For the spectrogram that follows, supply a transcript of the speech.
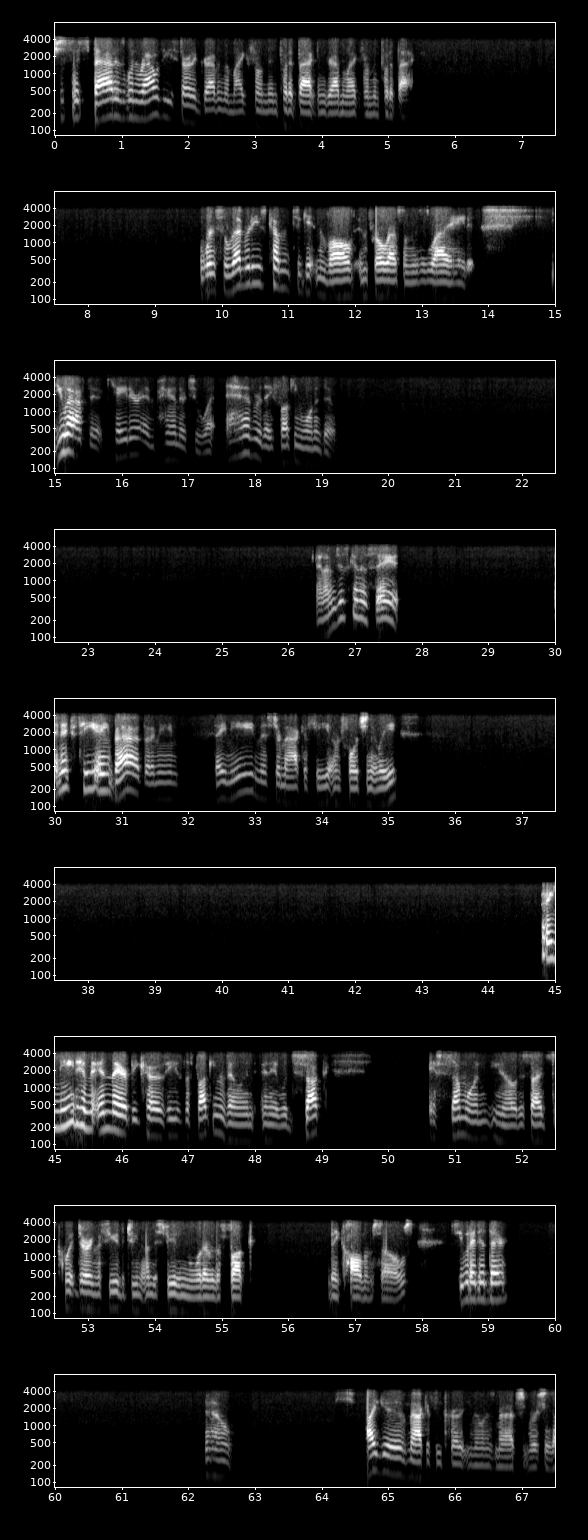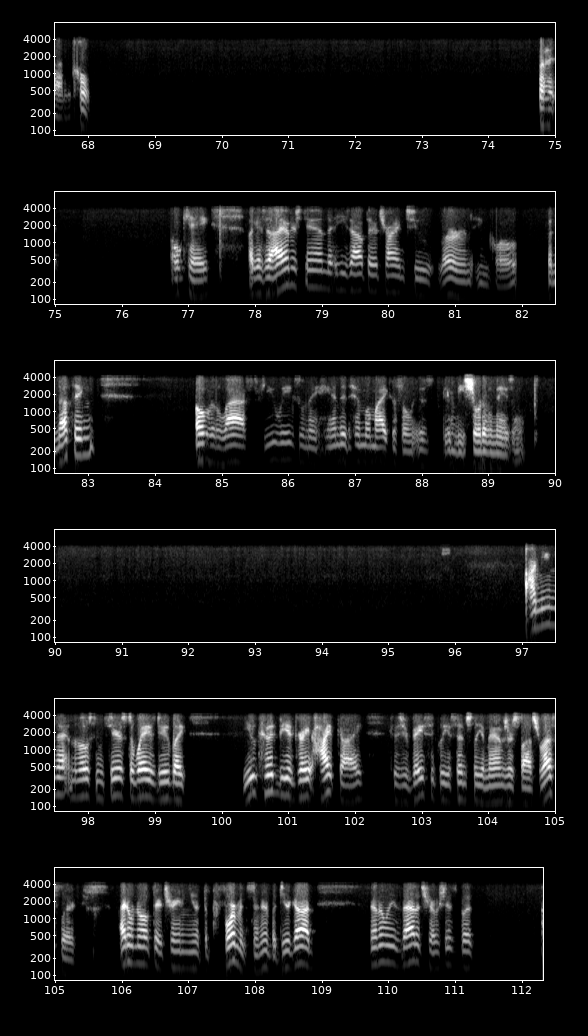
Just as bad as when Rousey started grabbing the microphone, then put it back, then grab the microphone, then put it back. When celebrities come to get involved in pro wrestling, this is why I hate it. You have to cater and pander to whatever they fucking want to do. And I'm just gonna say it. NXT ain't bad, but I mean, they need Mr. McAfee, unfortunately. They need him in there because he's the fucking villain, and it would suck if someone, you know, decides to quit during the feud between Undisputed and whatever the fuck they call themselves. See what I did there? Now, I give McAfee credit, you know, in his match versus Adam Cole. But okay, like I said, I understand that he's out there trying to learn, in quote, but nothing over the last few weeks when they handed him a microphone is going to be short of amazing. I mean that in the most sincerest of ways, dude. Like, you could be a great hype guy because you're basically essentially a manager slash wrestler. I don't know if they're training you at the performance center, but dear God, not only is that atrocious, but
